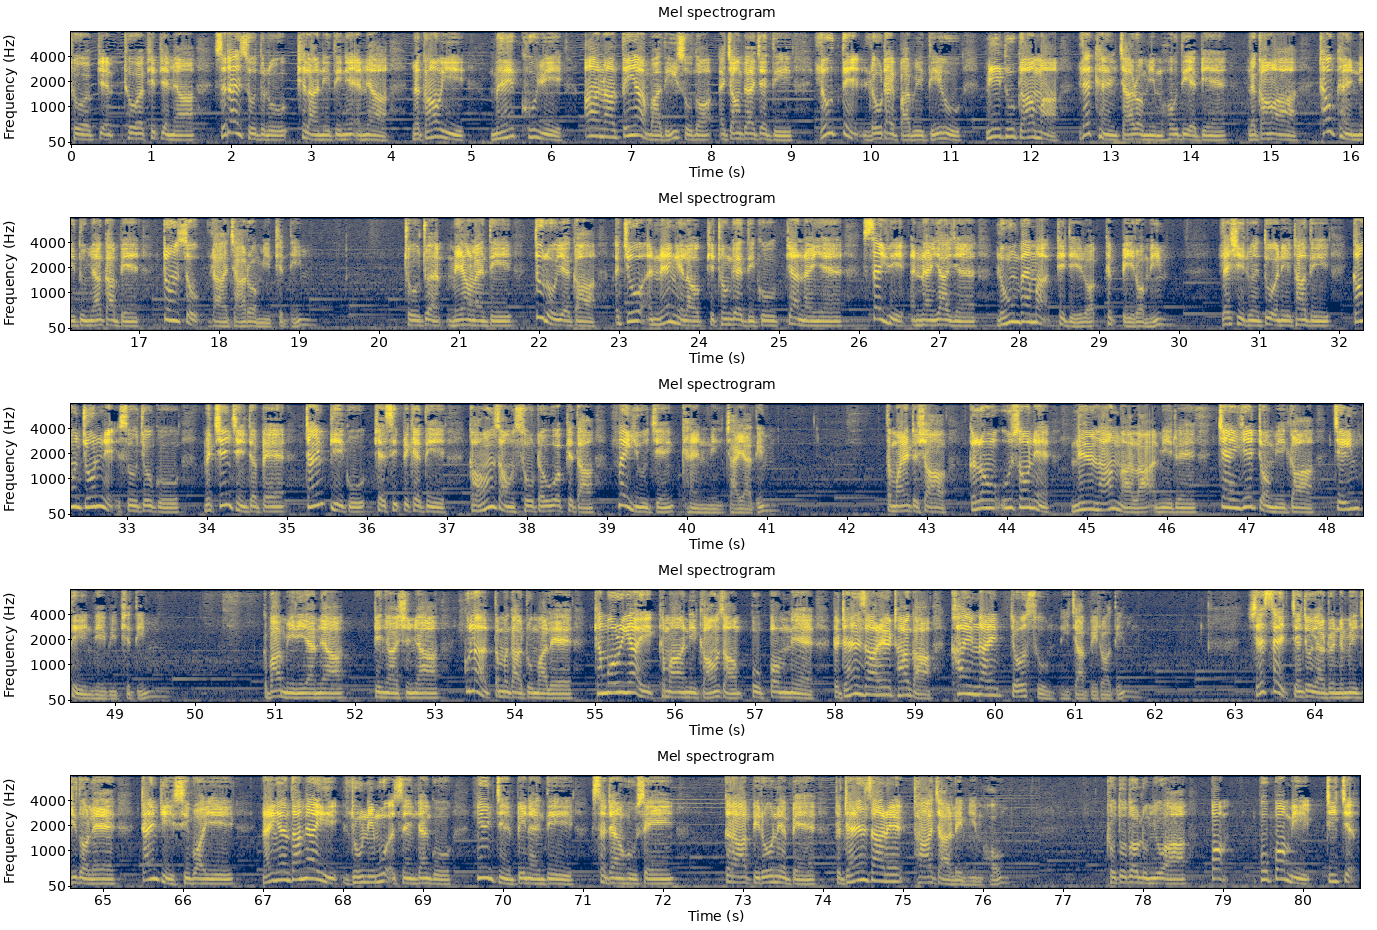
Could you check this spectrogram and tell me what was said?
ထိုအပြစ်ထိုအဖြစ်ပြများစတိုက်ဆိုသလိုဖြစ်လာနေသည်နှင့်အမျှ၎င်း၏မဲခိုး၍အာနာသိရပါသည်ဆိုသောအကြောင်းပြချက်သည်လှုပ်တဲ့လှုပ်ထိုက်ပါပေသည်ဟုမိသူကားမှလက်ခံကြတော့မည်မဟုတ်သည့်အပြင်၎င်းအားထောက်ခံနေသူများကပင်တွန့်ဆုတ်လာကြတော့မည်ဖြစ်သည်ထိုအတွက်မယောင်လိုင်သည် သူ့လိုရဲ့ကအကျိုးအနှဲငယ်လောက်ဖြစ်ထွန်းခဲ့သည်ကိုပြနိုင်ရန်ဆက်၍အနံရရန်လုံးပန်းမှဖြစ်တယ်တော့ဖြစ်ပေတော့မည်လက်ရှိတွင်သူ့အနေထားသည်ကောင်းကျိုးနှင့်အဆိုးကျိုးကိုမချင့်ချင်တတ်ပဲတိုင်းပြည်ကိုဖျက်ဆီးပစ်ခဲ့သည့်ခေါင်းဆောင်ဆိုတအုပ်အဖြစ်သာမှတ်ယူခြင်းခံနေကြရသည်။တမိုင်းတခြားဂလုံဦးစောနှင့်နင်လားငါလားအမိတွင်ကြံရစ်တော်မီကကျင်းသေးနေပြီဖြစ်သည်။ ကမ္ဘာမီဒီယာများပညာရှင်များကုလသမဂ္ဂတို့မှလည်းကမ္ဘောဒီးယား၏ကမာနီခေါင်းဆောင်ပိုပေါမနဲ့တဒန်းစားရဲထားကခိုင်နိုင်ပြောဆိုနေကြပေတော့သည်။ရက်ဆက်ကြမ်းကြုတ်ရာတွင်နမိတ်ကြီးတော်လဲတိုင်းပြည်စီးပွားရေးနိုင်ငံသားများ၏လူနေမှုအစဉ်တန်းကိုညှင့်တင်ပေးနိုင်သည့်စဒန်ဟူစိန်ကရာပီရိုနှင့်ပင်တဒန်းစားတဲ့ထားကြလိမ့်မည်မဟုတ်ထို့သောသောလူမျိုးအားပေါ့ ပိုပေါ့မီတီးကျက်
